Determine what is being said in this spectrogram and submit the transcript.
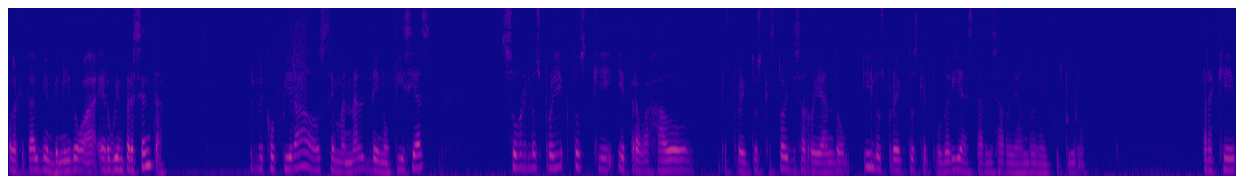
Hola, ¿qué tal? Bienvenido a Erwin Presenta, recopilado semanal de noticias sobre los proyectos que he trabajado, los proyectos que estoy desarrollando y los proyectos que podría estar desarrollando en el futuro. Para que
